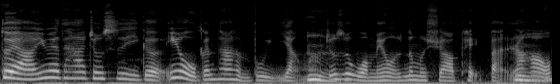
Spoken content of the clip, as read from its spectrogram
对啊，因为他就是一个，因为我跟他很不一样嘛，就是我没有那么需要陪伴，然后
